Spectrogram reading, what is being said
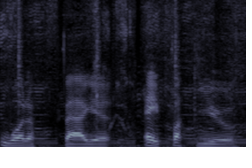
What a faggot. Hey, fuck you.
